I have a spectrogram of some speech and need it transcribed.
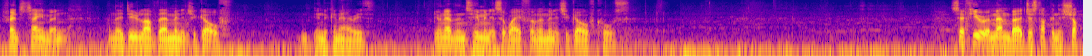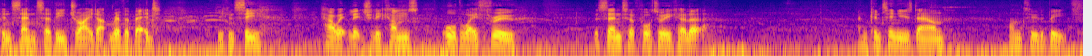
for entertainment. And they do love their miniature golf in the Canaries. You're never than two minutes away from a miniature golf course. So if you remember, just up in the shopping centre, the dried up riverbed, you can see how it literally comes all the way through the centre of Puerto Rico and continues down onto the beach.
